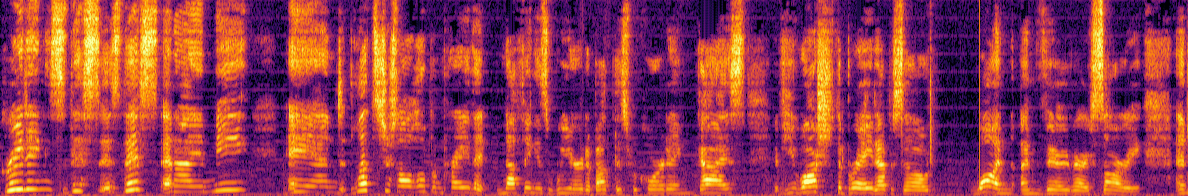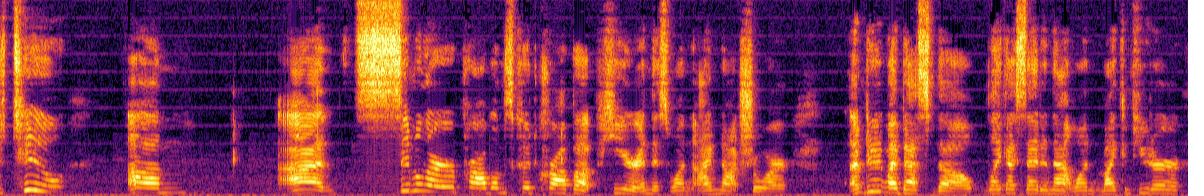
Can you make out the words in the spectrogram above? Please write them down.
Greetings, this is this, and I am me, and let's just all hope and pray that nothing is weird about this recording. Guys, if you watched the Braid episode, one, I'm very, very sorry, and two, um, uh, similar problems could crop up here in this one, I'm not sure. I'm doing my best though. Like I said in that one, my computer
